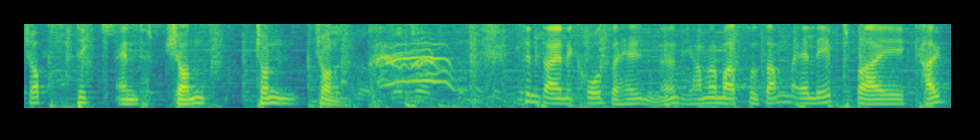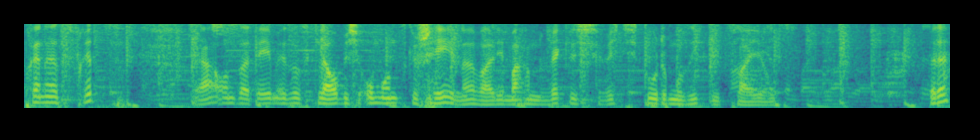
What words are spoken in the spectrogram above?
Jobstick and Johns, John, John. sind deine große Helden, ne? Die haben wir mal zusammen erlebt bei Kalkbrenners Fritz. Ja, und seitdem ist es, glaube ich, um uns geschehen, ne? Weil die machen wirklich richtig gute Musik, die zwei Jungs. Bitte?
